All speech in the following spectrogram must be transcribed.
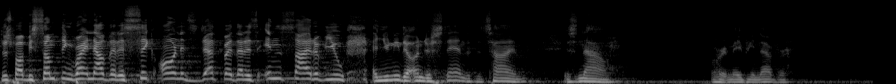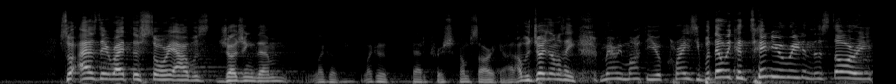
There's probably something right now that is sick on its deathbed that is inside of you, and you need to understand that the time is now, or it may be never. So as they write this story, I was judging them like a like a bad Christian. I'm sorry, God. I was judging them. I was like, Mary, Martha, you're crazy. But then we continue reading the story,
